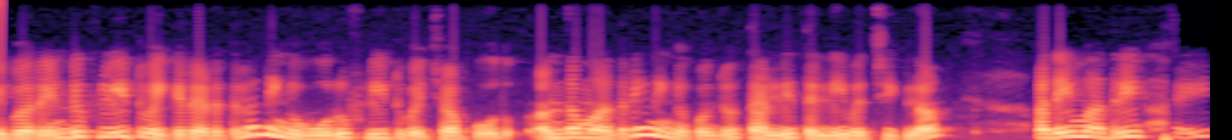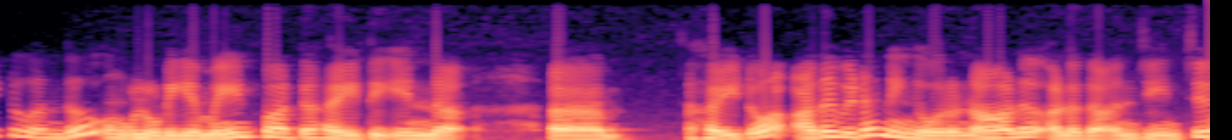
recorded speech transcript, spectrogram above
இப்போ ரெண்டு ஃப்ளீட் வைக்கிற இடத்துல நீங்கள் ஒரு ஃப்ளீட் வச்சா போதும். அந்த மாதிரி நீங்கள் கொஞ்சம் தள்ளி தள்ளி வச்சுக்கலாம். அதே மாதிரி ஹைட்டு வந்து உங்களுடைய மெயின் பார்ட்டு ஹைட்டு என்ன ஹைட்டோ அதை விட நீங்கள் ஒரு நாலு அல்லது அஞ்சு இன்ச்சு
